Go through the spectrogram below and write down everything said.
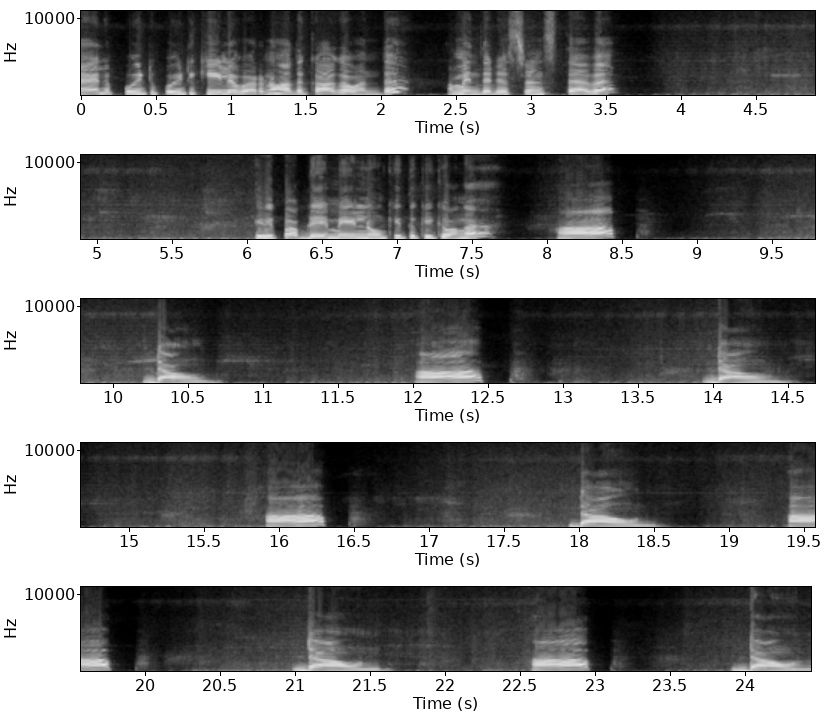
மேலே போயிட்டு போயிட்டு கீழே வரணும். அதுக்காக வந்து நம்ம இந்த டிஸ்டன்ஸ் தேவை. இடுப்பு அப்படியே மேல் நோக்கி தூக்கிக்கோங்க. Up down up down up down up down up down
